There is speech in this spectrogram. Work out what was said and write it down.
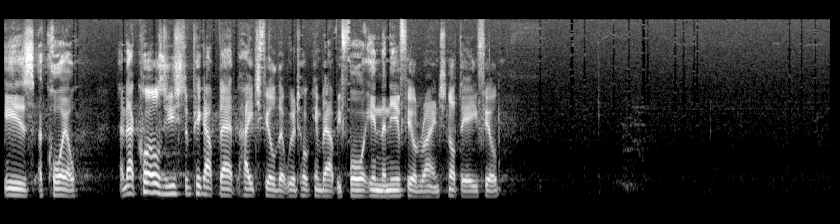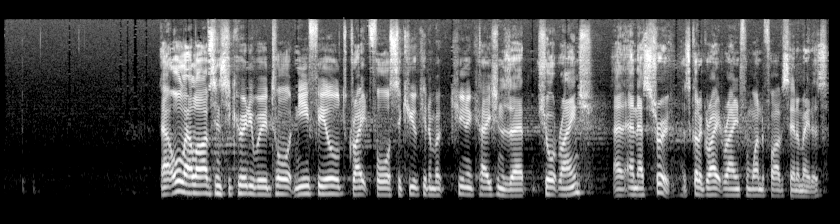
is a coil. And that coil is used to pick up that H field that we were talking about before in the near field range, not the E field. Now, all our lives in security, we were taught near field, great for secure communications at short range. And, and that's true. It's got a great range from one to five centimetres.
